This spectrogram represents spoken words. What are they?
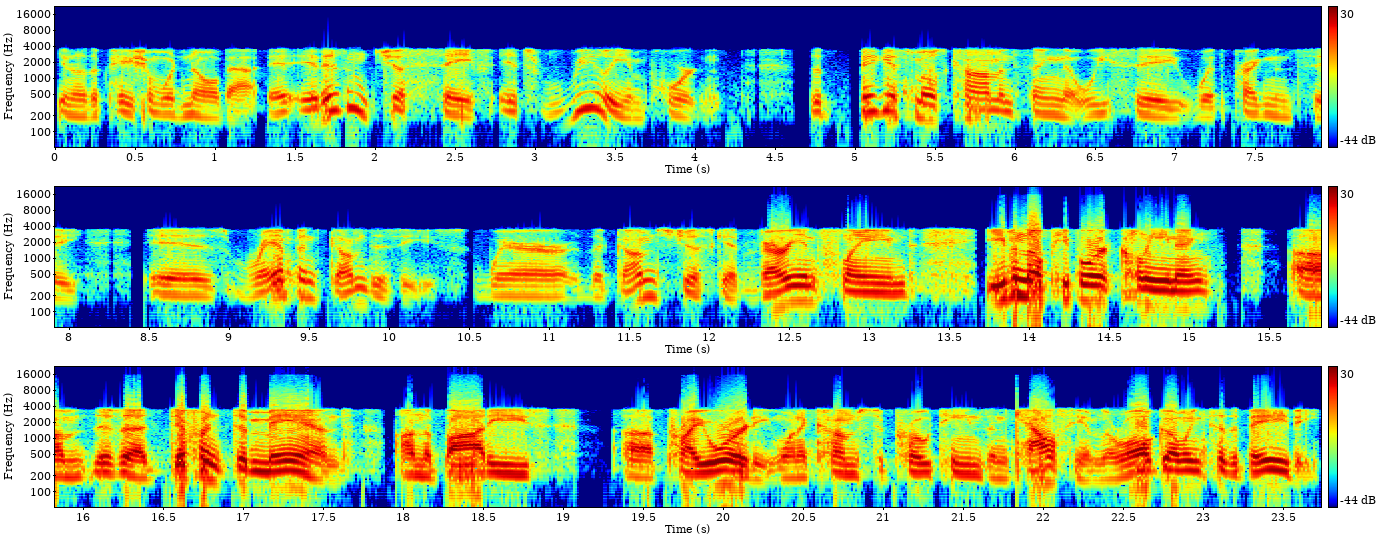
you know, the patient would know about. It, it isn't just safe; it's really important. The biggest, most common thing that we see with pregnancy is rampant gum disease, where the gums just get very inflamed. Even though people are cleaning, um, there's a different demand on the body's uh, priority when it comes to proteins and calcium. They're all going to the baby.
